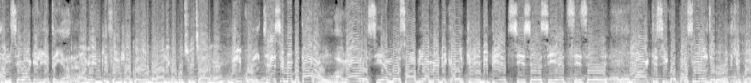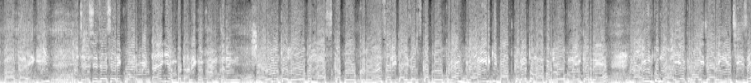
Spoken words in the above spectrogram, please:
हम सेवा के लिए तैयार हैं। आगे इनकी संख्या को और बढ़ाने का कुछ विचार है। बिल्कुल जैसे मैं बता रहा हूँ अगर सीएमओ साहब या मेडिकल कहीं भी पीएचसी से सीएचसी से या किसी को पर्सनल ज़रूरत की कोई बात आएगी तो जैसे जैसे रिक्वायरमेंट आएगी हम बढ़ाने का काम करेंगे। शहरों में तो लोग मास्क का प्रयोग कर रहे हैं सैनिटाइजर्स का प्रयोग कर रहे हैं। ग्रामीण की बात करें तो वहाँ पर लोग नहीं कर रहे हैं। ना ही उनको मुहैया करवाई जा रही है चीज़ें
